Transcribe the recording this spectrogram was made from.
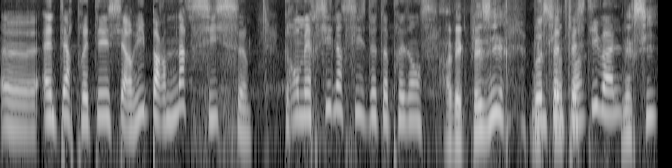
euh, interprété et servi par Narcisse. Grand merci Narcisse de ta présence. Avec plaisir. Bonne Merci fin de festival. Merci.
